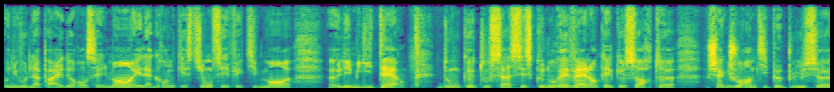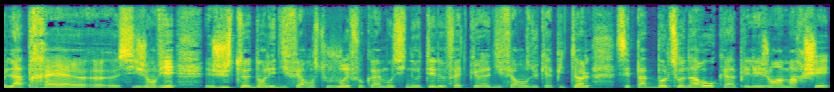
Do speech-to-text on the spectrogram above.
au niveau de l'appareil de renseignement. Et la grande question, c'est effectivement euh, les militaires. Donc euh, tout ça, c'est ce que nous révèle en quelque sorte euh, chaque jour un petit peu plus l'après 6 janvier. Juste dans les différences toujours, il faut quand même aussi noter le fait que la différence du Capitole, c'est pas Bolsonaro qui a appelé les gens à marcher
